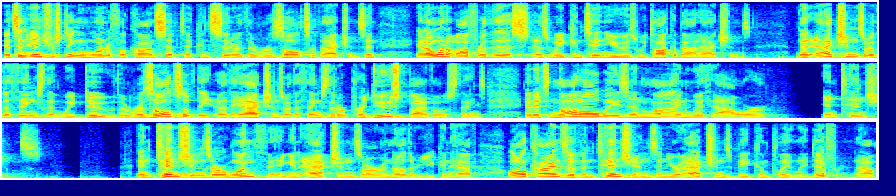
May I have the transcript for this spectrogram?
It's an interesting and wonderful concept to consider the results of actions. And, and I want to offer this as we continue, as we talk about actions that actions are the things that we do. The results of the, of the actions are the things that are produced by those things. And it's not always in line with our intentions. Intentions are one thing, and actions are another. You can have all kinds of intentions and your actions be completely different. Now,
